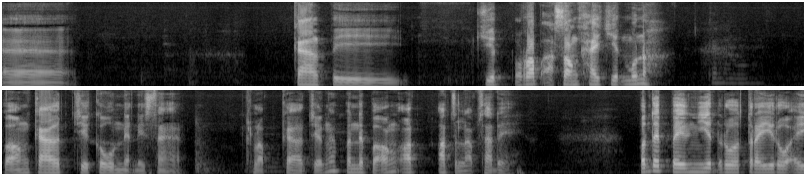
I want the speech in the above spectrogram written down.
អឺកាលពីជាតិរាប់អសង្ខ័យជាតិមុនណោះកណាព្រះអង្គកើតជាកូនអ្នកនេសាទធ្លាប់កើតចឹងណាប៉ុន្តែព្រះអង្គអត់អត់សម្លាប់សត្វទេ ប៉ុន្តែពេលញាតរស់ត្រីរស់អី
